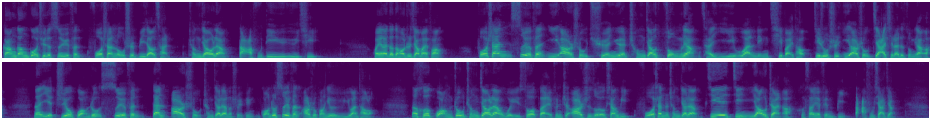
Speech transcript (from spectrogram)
刚刚过去的四月份，佛山楼市比较惨，成交量大幅低于预期。欢迎来到邓浩之家买房。佛山四月份一二手全月成交总量才一万零七百套，记住是一二手加起来的总量啊。那也只有广州四月份单二手成交量的水平。广州四月份二手房就有一万套了。那和广州成交量萎缩百分之二十左右相比，佛山的成交量接近腰斩啊，和三月份比大幅下降。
